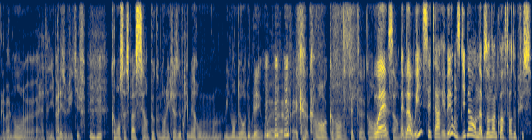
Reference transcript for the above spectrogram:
Globalement, euh, elle atteignait pas les objectifs. Comment ça se passe? C'est un peu comme dans les classes de primaire où on lui demande de redoubler ou euh, co- comment, comment vous faites Comment vous ça en Eh bah oui, c'est arrivé. On se dit, bah on a besoin d'un quarter de plus.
